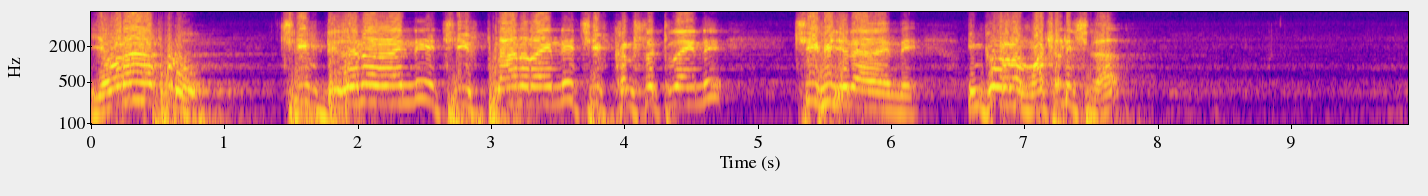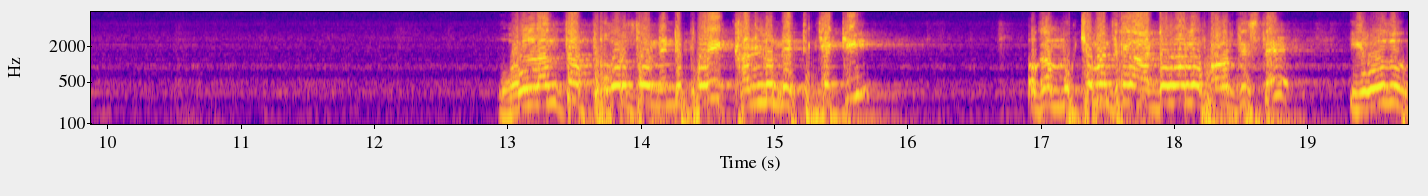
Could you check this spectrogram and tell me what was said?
ఎవరైనప్పుడు చీఫ్ డిజైనర్ ఆయన్ని చీఫ్ ప్లానర్ ఆయన్ని చీఫ్ కన్స్ట్రక్టర్ అయింది చీఫ్ ఇంజనీర్ ఆయన్ని ఇంకెవరైనా మాట్లాడించినా ఒళ్ళంతా పొగరుతో నిండిపోయి కళ్ళు నెత్తికెక్కి ఒక ముఖ్యమంత్రిగా అడ్డగోలు ప్రవర్తిస్తే ఈరోజు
